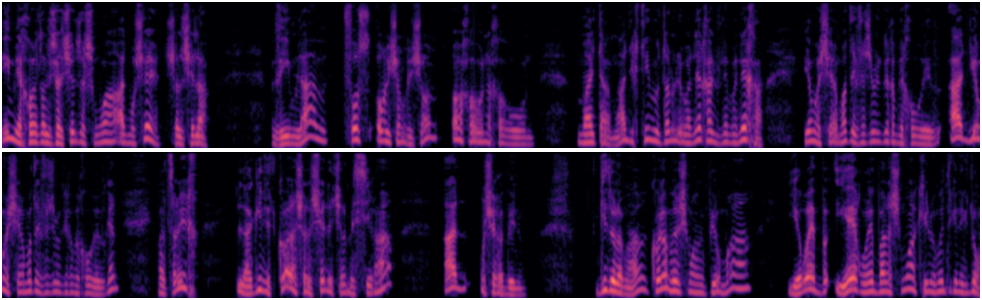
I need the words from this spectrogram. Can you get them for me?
אם יכול אתה לשלשל את השמועה עד משה, שלשלה. ואם לאו, תפוס או ראשון ראשון או אחרון אחרון. מה הייתה? מה דכתיב אותנו לבניך לפני בניך יום אשר אמרת לפני השם אלוקיך בחורב, עד יום אשר אמרת לפני השם אלוקיך בחורב, כן? כלומר צריך להגיד את כל השלשלת של המסירה עד משה רבנו. גדעון אמר, כל אומר שמועה מפי אומרה, יהיה רואה בעל השמועה כאילו עומד כנגדו.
